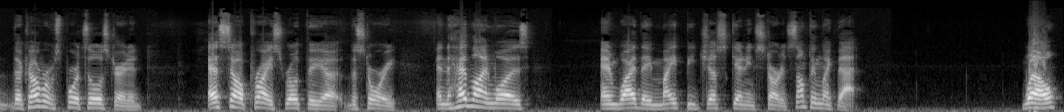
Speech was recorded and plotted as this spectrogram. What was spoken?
the cover of Sports Illustrated. S.L. Price wrote the uh, the story, and the headline was, "And why they might be just getting started," something like that. Well,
